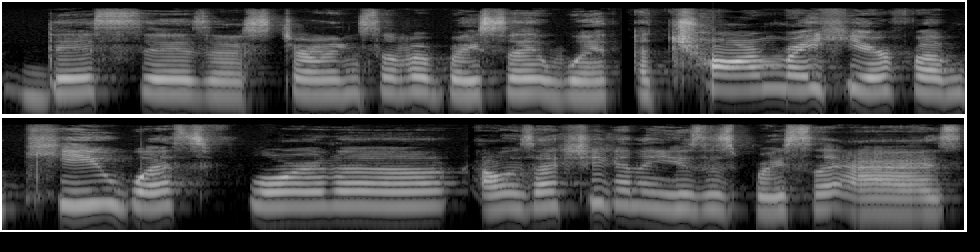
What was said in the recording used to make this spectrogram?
This is a sterling silver bracelet with a charm right here from Key West, Florida. I was actually going to use this bracelet as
